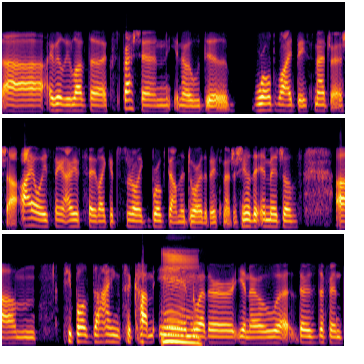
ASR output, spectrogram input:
uh, I really love the expression, you know, the worldwide beis medrash. I always think I would say like it sort of like broke down the door of the beis medrash. You know, the image of um, people dying to come in, Mm. whether you know uh, there's different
